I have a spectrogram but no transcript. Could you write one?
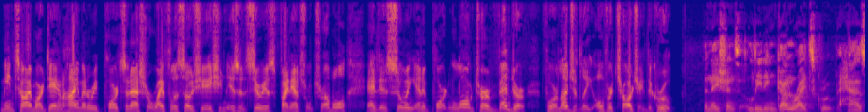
Meantime, our Dan Heyman reports the National Rifle Association is in serious financial trouble and is suing an important long-term vendor for allegedly overcharging the group the nation's leading gun rights group, has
